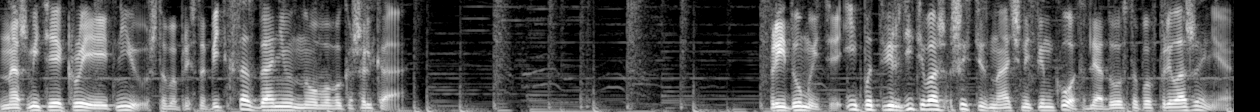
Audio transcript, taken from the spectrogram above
Нажмите Create New, чтобы приступить к созданию нового кошелька. Придумайте и подтвердите ваш шестизначный пин-код для доступа в приложение.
